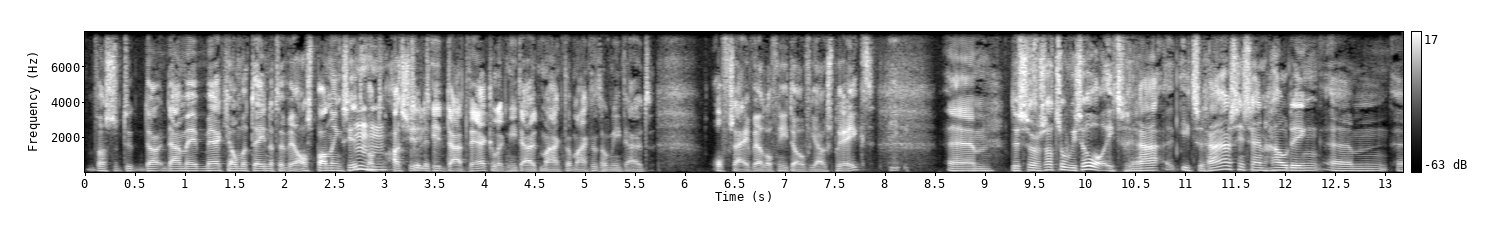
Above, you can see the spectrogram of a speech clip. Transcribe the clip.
was natuurlijk, daar, daarmee merk je al meteen dat er wel spanning zit. Want als je het daadwerkelijk niet uitmaakt, dan maakt het ook niet uit of zij wel of niet over jou spreekt. Ehm, dus er zat sowieso al iets, ra iets raars in zijn houding ehm, eh,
